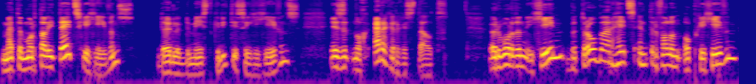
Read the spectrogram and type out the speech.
Met de mortaliteitsgegevens, duidelijk de meest kritische gegevens, is het nog erger gesteld. Er worden geen betrouwbaarheidsintervallen opgegeven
